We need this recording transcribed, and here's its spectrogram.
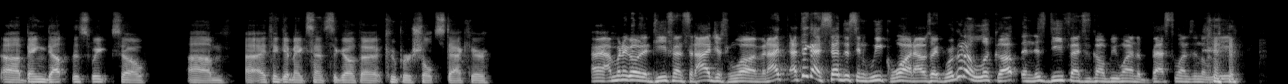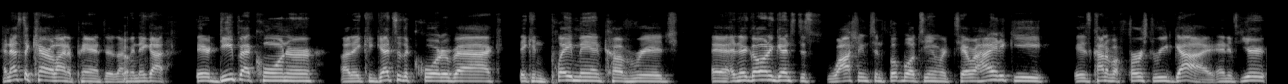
uh, banged up this week, so um, I think it makes sense to go with the Cooper Schultz stack here. All right, I'm going to go to the defense that I just love. And I, I think I said this in week one. I was like, we're going to look up, and this defense is going to be one of the best ones in the league. and that's the Carolina Panthers. I mean, they got they're deep at corner. Uh, they can get to the quarterback. They can play man coverage, and they're going against this Washington football team where Taylor Heinicke is kind of a first read guy. And if you're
